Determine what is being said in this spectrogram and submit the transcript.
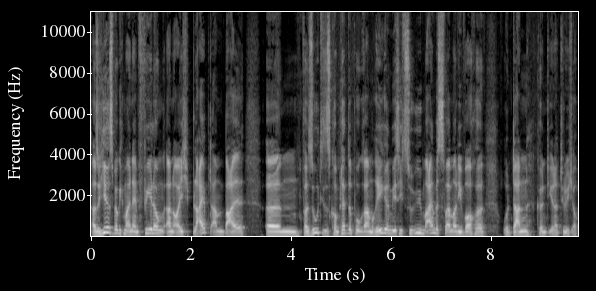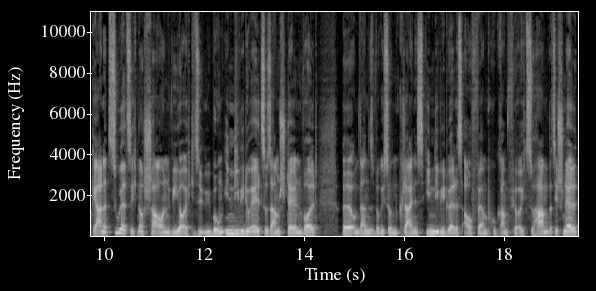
Also hier ist wirklich meine Empfehlung an euch, bleibt am Ball, ähm, versucht dieses komplette Programm regelmäßig zu üben, ein bis zweimal die Woche und dann könnt ihr natürlich auch gerne zusätzlich noch schauen, wie ihr euch diese Übungen individuell zusammenstellen wollt, äh, um dann wirklich so ein kleines individuelles Aufwärmprogramm für euch zu haben, das ihr schnell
